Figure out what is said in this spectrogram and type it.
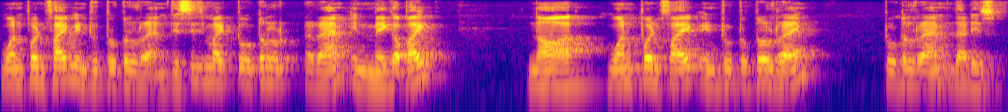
1.5 into total RAM. This is my total RAM in megabyte. Now 1.5 into total RAM total RAM that is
